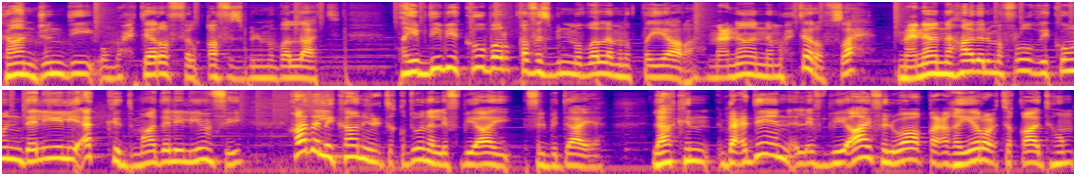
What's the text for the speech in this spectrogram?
كان جندي ومحترف في القفز بالمظلات. طيب دي بي كوبر قفز بالمظلة من الطيارة معناه إنه محترف صح؟ معناه إن هذا المفروض يكون دليل يأكد ما دليل ينفي. هذا اللي كانوا يعتقدونه ال FBI في البداية. لكن بعدين ال FBI في الواقع غيروا اعتقادهم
